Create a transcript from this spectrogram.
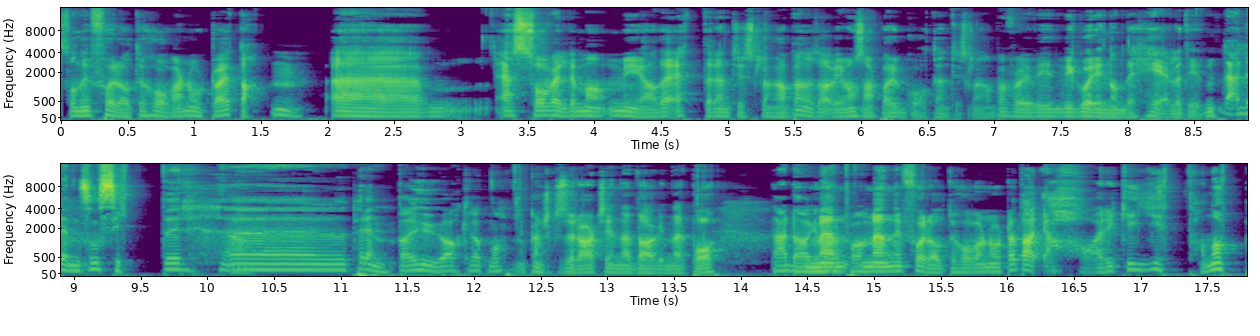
sånn i forhold til Håvard Nordtveit, da. Mm. Eh, jeg så veldig mye av det etter den Tyskland-kampen. Vi må snart bare gå til den Tyskland-kampen, for vi, vi går innom det hele tiden. Det er den som sitter eh, prenta i huet akkurat nå. Kanskje ikke så rart, siden det er dagen derpå. Det er dagen Men, derpå. men i forhold til Håvard Nordtveit, da, jeg har ikke gitt han opp.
